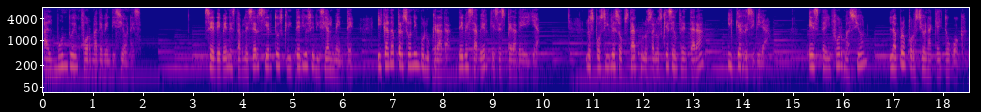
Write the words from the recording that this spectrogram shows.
al mundo en forma de bendiciones. Se deben establecer ciertos criterios inicialmente y cada persona involucrada debe saber qué se espera de ella, los posibles obstáculos a los que se enfrentará y que recibirá. Esta información la proporciona Kate Walk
